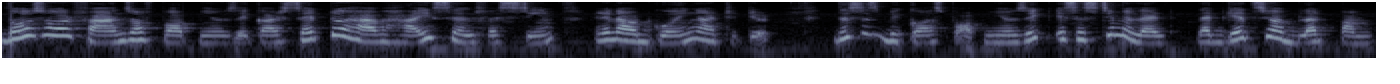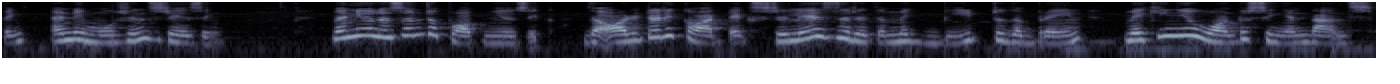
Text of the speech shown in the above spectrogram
Those who are fans of pop music are said to have high self esteem and an outgoing attitude. This is because pop music is a stimulant that gets your blood pumping and emotions raising. When you listen to pop music, the auditory cortex relays the rhythmic beat to the brain, making you want to sing and dance.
